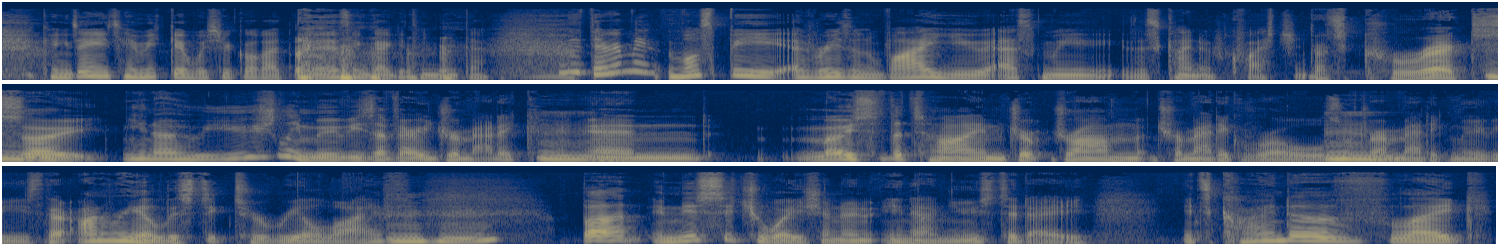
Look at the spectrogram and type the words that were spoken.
굉장히 재밌게 보실 것 같은 생각이 듭니다. 근데 there may- must be a reason why you ask me this kind of question. That's correct. So, you know, usually movies are very dramatic and most of the time dr- dram- dramatic roles or dramatic movies, they're unrealistic to real life. But in this situation and in our news today, it's kind of like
